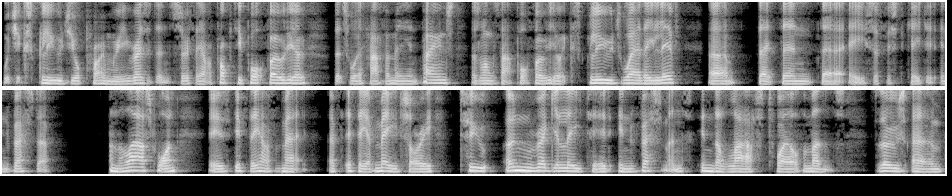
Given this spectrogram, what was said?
which excludes your primary residence. So if they have a property portfolio that's worth half a million pounds, as long as that portfolio excludes where they live, um, they, then they're a sophisticated investor. And the last one is if they have met, if they have made, sorry, two unregulated investments in the last 12 months. So those um,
